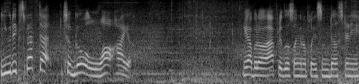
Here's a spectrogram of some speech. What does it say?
You'd expect that to go a lot higher. Yeah, but uh, after this, I'm gonna play some Destiny,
